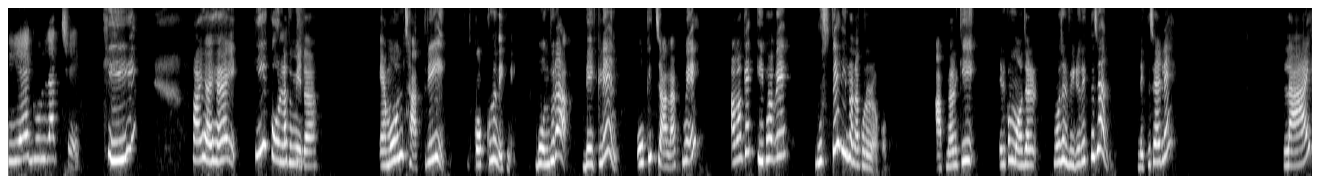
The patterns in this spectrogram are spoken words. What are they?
দিয়ে ঘুম যাচ্ছে। কি? হাই হাই হাই কি করলা তুমি এটা? এমন ছাত্রী কখনো দেখিনি। বন্ধুরা, দেখলেন? ও কি চালাক মেয়ে? আমাকে কীভাবে বুঝতেই দিল না কোনো রকম আপনার কি এরকম মজার মজার ভিডিও দেখতে চান? দেখতে চাইলে like,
